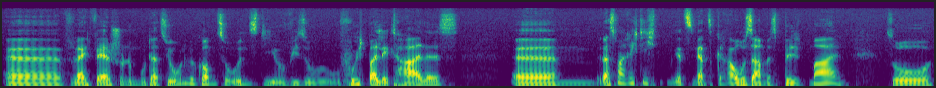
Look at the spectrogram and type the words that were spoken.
zu. Äh, vielleicht wäre schon eine Mutation gekommen zu uns, die irgendwie so furchtbar letal ist. Ähm, lass mal richtig jetzt ein ganz grausames Bild malen. So,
